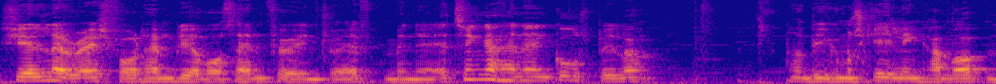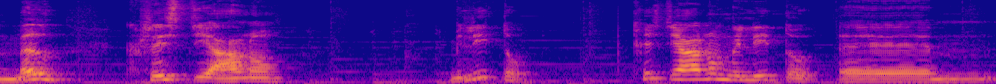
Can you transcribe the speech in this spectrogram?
Sjældent at Rashford han bliver vores anfører i en draft, men øh, jeg tænker, han er en god spiller. Og vi kan måske linke ham op med Cristiano Milito. Cristiano Milito. Øhm,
